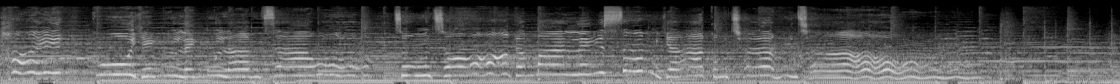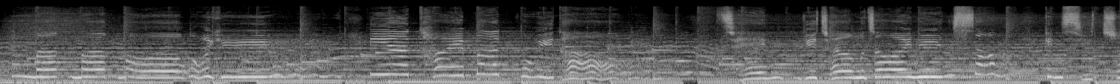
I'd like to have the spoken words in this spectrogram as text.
推，孤影岭南走，纵阻隔万里心也共畅愁，默默无语，一退不回头。 情如常在暖心，竟是足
